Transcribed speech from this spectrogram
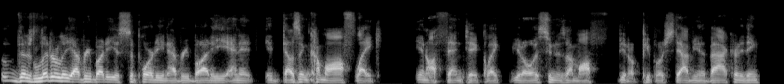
there's literally everybody is supporting everybody, and it it doesn't come off like inauthentic. Like you know, as soon as I'm off, you know, people are stabbing in the back or anything.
